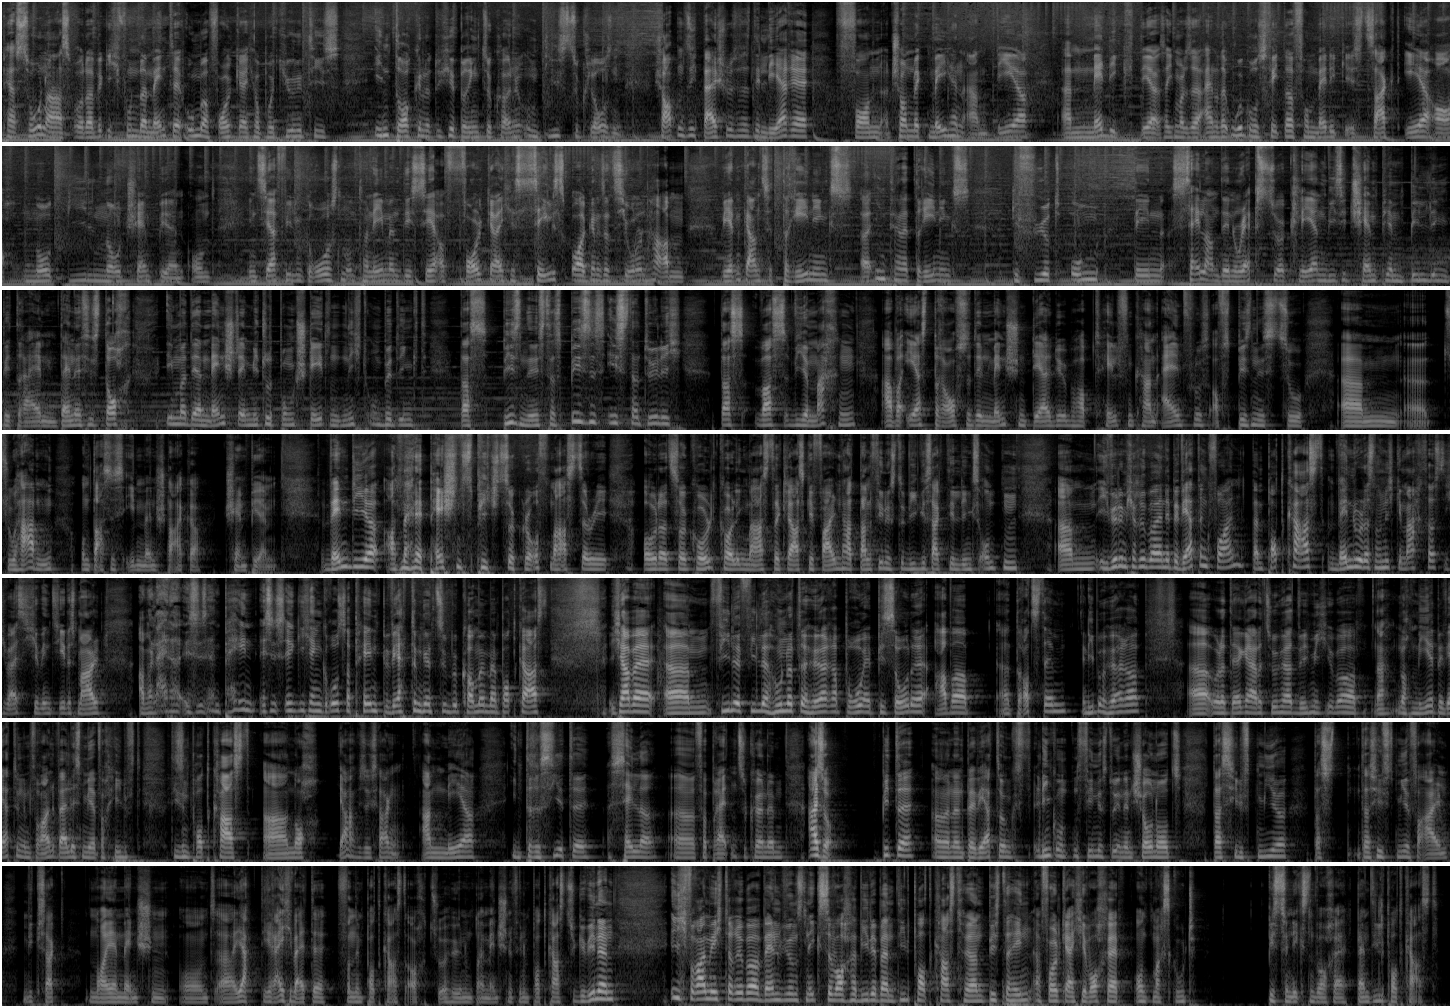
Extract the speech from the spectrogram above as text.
Personas oder wirklich Fundamente, um erfolgreich Opportunities in trockene Tücher bringen zu können, um Deals zu closen. Schaut man sich beispielsweise die Lehre von John McMahon an, der äh, Medic, der, sag ich mal, einer der Urgroßväter von Medic ist, sagt er auch No Deal, No Champion. Und in sehr vielen großen Unternehmen, die sehr erfolgreiche Sales-Organisationen haben, werden ganze Trainings, äh, Internet-Trainings geführt, um den Sellern, den Raps zu erklären, wie sie Champion Building betreiben. Denn es ist doch immer der Mensch, der im Mittelpunkt steht und nicht unbedingt das Business. Das Business ist natürlich das, was wir machen, aber erst brauchst du den Menschen, der dir überhaupt helfen kann, Einfluss aufs Business zu, ähm, äh, zu haben. Und das ist eben ein starker Champion. Wenn dir meine Passion Speech zur Growth Mastery oder zur Cold Calling Masterclass gefallen hat, dann findest du wie gesagt die Links unten. Ähm, ich würde mich auch über eine Bewertung freuen beim Podcast, wenn du das noch nicht gemacht hast. Ich weiß, ich erwähne es jedes Mal, aber leider ist es ein Pain. Es ist wirklich ein großer Pain, Bewertungen zu bekommen beim Podcast. Ich habe ähm, viele, viele hunderte Hörer pro Episode, aber äh, trotzdem, lieber Hörer äh, oder der gerade zuhört, will ich mich über na, noch mehr Bewertungen freuen, weil es mir einfach hilft, diesen Podcast äh, noch ja, wie soll ich sagen, an mehr interessierte Seller äh, verbreiten zu können. Also, bitte eine Bewertung, Link unten findest du in den Show Notes. Das hilft mir, das, das hilft mir vor allem, wie gesagt, neue Menschen und äh, ja, die Reichweite von dem Podcast auch zu erhöhen und neue Menschen für den Podcast zu gewinnen. Ich freue mich darüber, wenn wir uns nächste Woche wieder beim Deal Podcast hören. Bis dahin, erfolgreiche Woche und mach's gut. Bis zur nächsten Woche beim Deal Podcast.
